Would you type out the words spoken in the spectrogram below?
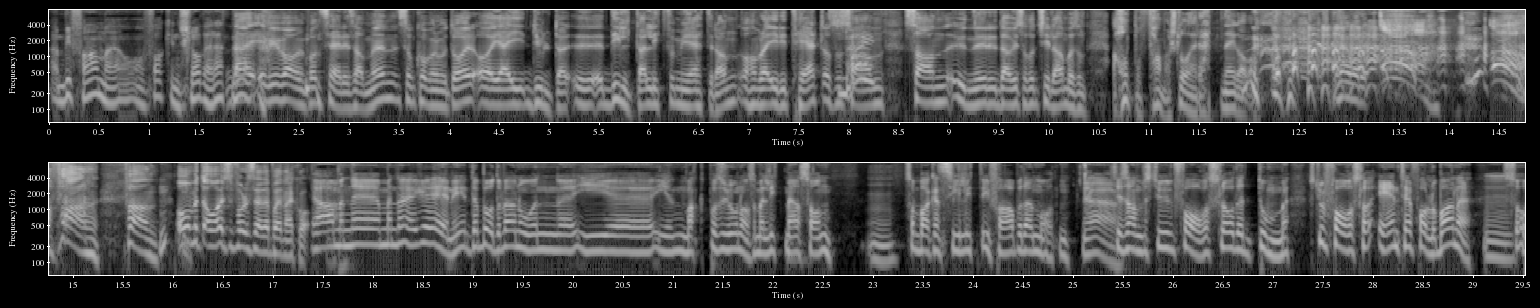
Jeg blir faen meg å fucking slå deg rett Nei, ned. Vi var med på en serie sammen som kommer om et år, og jeg dulta, eh, dilta litt for mye etter han. Og han ble irritert, og så sa han, sa han under da vi satt og chilla, han bare sånn Jeg holdt på faen meg slå deg rett ned, Galvan. Jeg bare Åh! Åh, faen! Faen! Og om et år så får du se det på NRK. Ja, men, men jeg er enig. Det burde være noen eh, i, en i maktposisjoner som er litt mer sånn. Som bare kan si litt ifra på den måten. Yeah. Si sånn, hvis du foreslår det dumme Hvis du foreslår en til Follobane, så,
